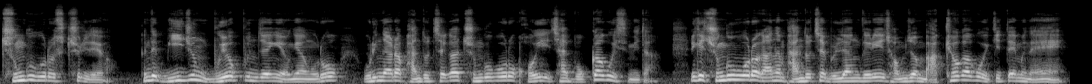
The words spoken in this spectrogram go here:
중국으로 수출이 돼요. 근데 미중 무역 분쟁의 영향으로 우리나라 반도체가 중국으로 거의 잘 못 가고 있습니다. 이게 중국으로 가는 반도체 물량들이 점점 막혀가고 있기 때문에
